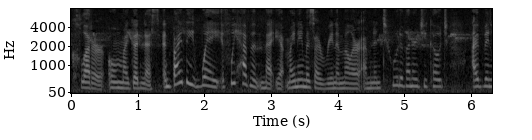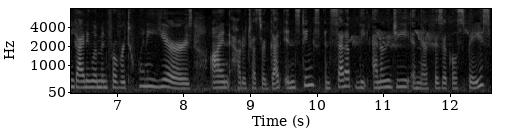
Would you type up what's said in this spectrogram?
clutter. Oh my goodness. And by the way, if we haven't met yet, my name is Irina Miller. I'm an intuitive energy coach. I've been guiding women for over 20 years on how to trust their gut instincts and set up the energy in their physical space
